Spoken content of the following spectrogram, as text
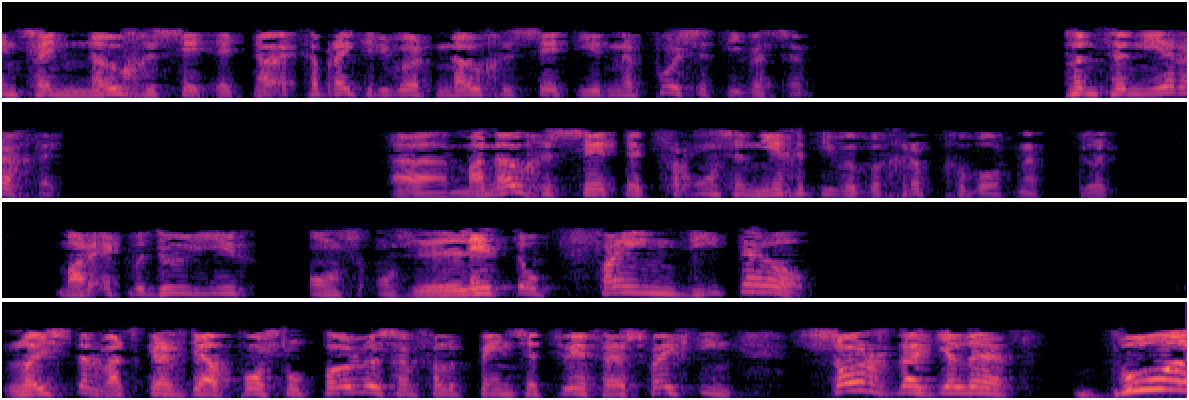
en sy nougesetheid. Nou ek gebruik hierdie woord nougeset hier in 'n positiewe sin. Puntenerigheid. Uh maar nougesetheid vir ons 'n negatiewe begrip geword natuurlik. Maar ek bedoel hier ons ons let op fyn detail. Luister wat skryf die apostel Paulus in Filippense 2 vers 15: Sorg dat julle bo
